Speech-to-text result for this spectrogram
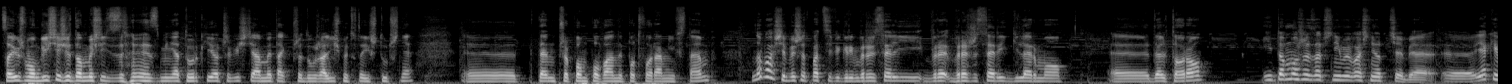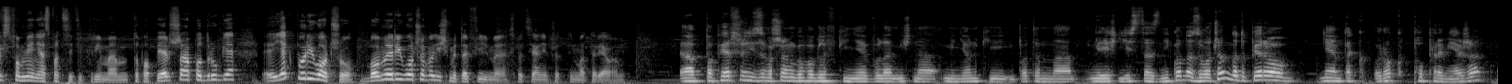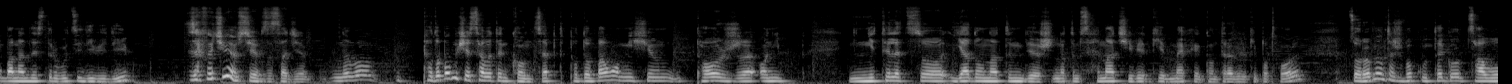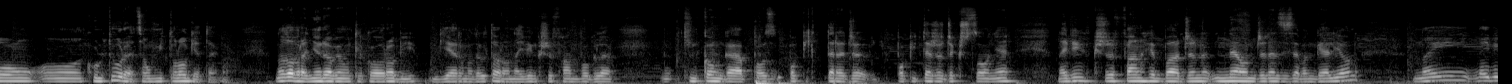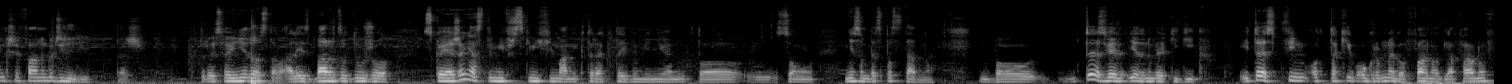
co już mogliście się domyślić z, z, miniaturki oczywiście, a my tak przedłużaliśmy tutaj sztucznie e, ten przepompowany potworami wstęp. No właśnie, wyszedł Pacific Rim w reżyserii, w, re, w reżyserii Guillermo E, Del Toro. I to może zacznijmy właśnie od ciebie. Jakie wspomnienia z Pacific Rimem? To po pierwsze, a po drugie, jak po rewatchu? Bo my rewatchowaliśmy te filmy specjalnie przed tym materiałem. A po pierwsze nie zobaczyłem go w ogóle w kinie, wolałem iść na Minionki i potem na Jeśli jest ta znikąd. Zobaczyłem go dopiero, nie wiem, tak rok po premierze, chyba na dystrybucji DVD. Zachwyciłem się w zasadzie, no bo podobał mi się cały ten koncept, podobało mi się to, że oni nie tyle co jadą na tym, wiesz, na tym schemacie wielkie mechy kontra wielkie potwory, co robią też wokół tego całą o, kulturę, całą mitologię tego. No dobra, nie robią, tylko robi Guillermo del Toro, największy fan w ogóle King Konga po, po, Peterze, po Peterze Jacksonie, największy fan chyba Gen Neon Genesis Evangelion, no i największy fan Godzilli też, której swojej nie dostał, ale jest bardzo dużo skojarzenia z tymi wszystkimi filmami, które tutaj wymieniłem, to są, nie są bezpodstawne, bo to jest wiel jeden wielki geek. I to jest film od takiego ogromnego fana dla fanów,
